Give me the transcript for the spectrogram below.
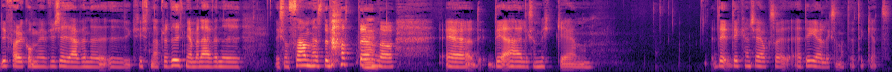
det förekommer i och för sig även i, i kristna predikningar men även i liksom samhällsdebatten mm. och eh, det, det, är liksom mycket mm, det, det kanske också är det liksom att jag tycker att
